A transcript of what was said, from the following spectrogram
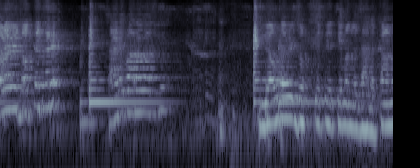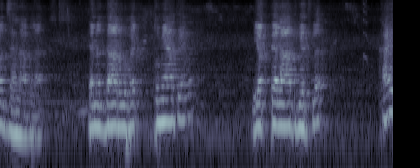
एवढा वेळ झोपतात का रे? बारा वाजले. एवढा वेळ झोपते ते ते म्हणलं झालं कामच झालं आपला. त्यानं दार उघड तुम्ही आत या एकट्याला आत घेतलं. काय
